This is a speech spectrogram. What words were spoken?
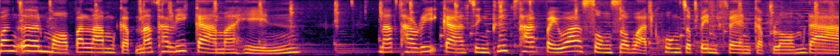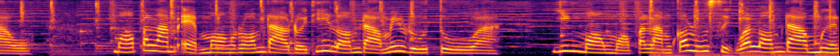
บังเอิญหมอประลำกับนัทธริกามาเห็น นัทธริกาจึงทึกทักไปว่าทรงสวัสดิ์คงจะเป็นแฟนกับล้อมดาว หมอประลำแอบมองล้อมดาวโดยที่ล้อมดาวไม่รู้ตัว ยิ่งมองหมอประลำก็รู้สึกว่าล้อมดาวเหมือน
